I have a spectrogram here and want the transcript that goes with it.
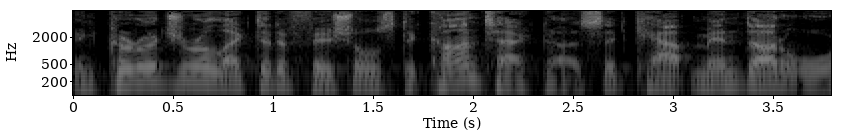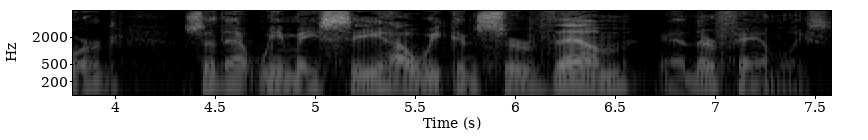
Encourage your elected officials to contact us at capmin.org so that we may see how we can serve them and their families.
